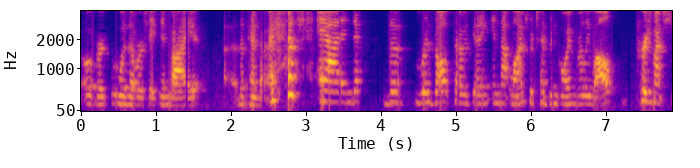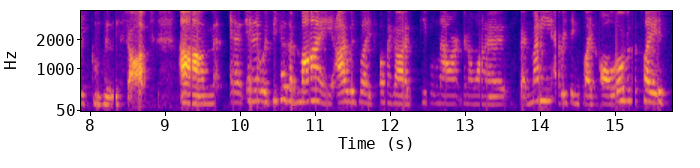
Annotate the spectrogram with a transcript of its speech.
over was overtaken by the pandemic. and the results I was getting in that launch, which had been going really well, pretty much just completely stopped. Um, and, and, it was because of my, I was like, oh my God, people now aren't going to want to spend money. Everything's like all over the place.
